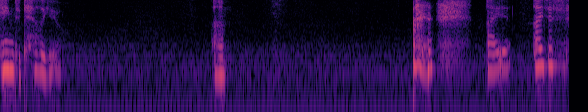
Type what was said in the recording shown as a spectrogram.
came to tell you. Um, I, I just,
